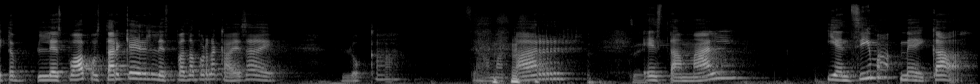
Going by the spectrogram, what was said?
y les puedo apostar que les pasa por la cabeza de loca, se va a matar, está mal y encima medicada.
